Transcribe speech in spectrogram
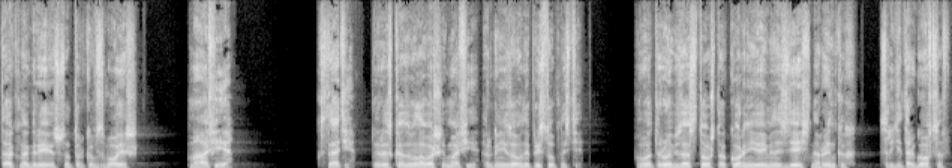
Так нагреют, что только взмоешь. Мафия. Кстати, ты рассказывал о вашей мафии, организованной преступности. Вот рубь за сто, что корни ее именно здесь, на рынках, среди торговцев.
